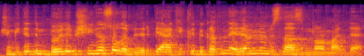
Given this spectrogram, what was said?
Çünkü dedim böyle bir şey nasıl olabilir? Bir erkekle bir kadının evlenmemesi lazım normalde.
